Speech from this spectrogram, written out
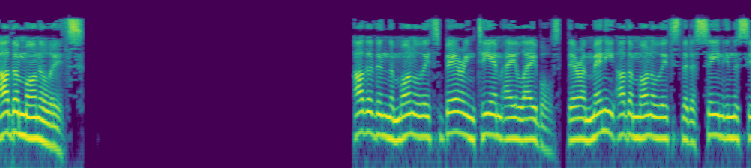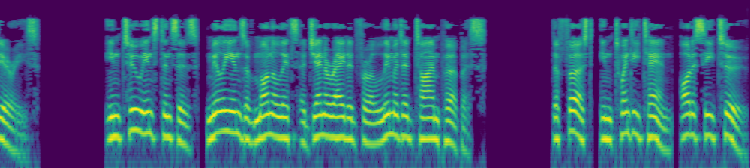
Other monoliths Other than the monoliths bearing TMA labels, there are many other monoliths that are seen in the series. In two instances, millions of monoliths are generated for a limited time purpose. The first, in 2010, Odyssey 2,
